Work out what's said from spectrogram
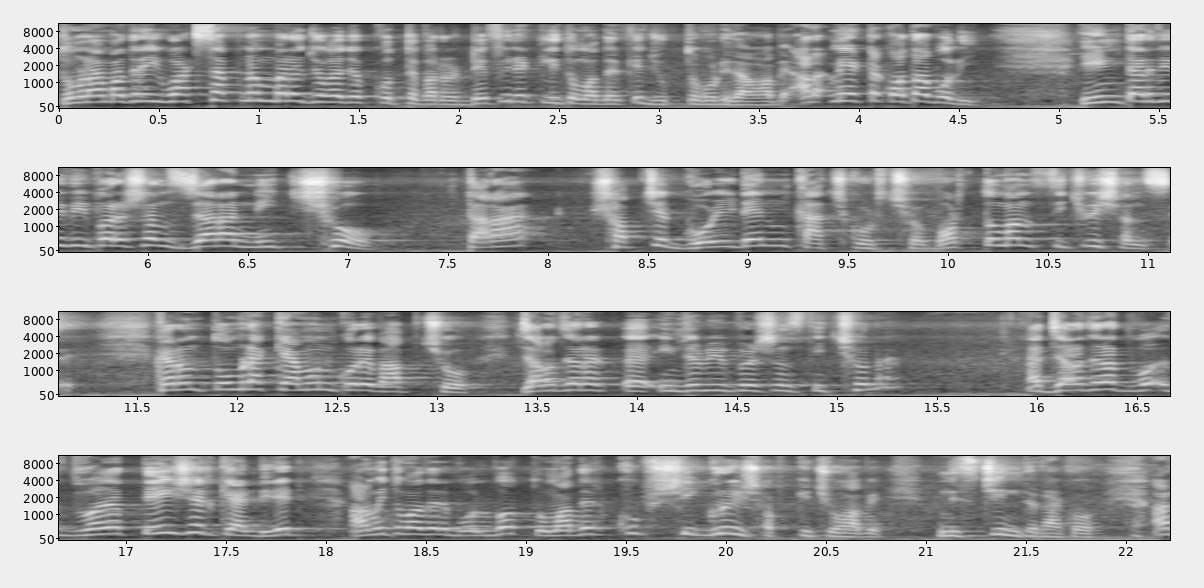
তোমরা আমাদের এই হোয়াটসঅ্যাপ নাম্বারে যোগাযোগ করতে পারো। ডেফিনেটলি তোমাদেরকে যুক্ত করে দেওয়া হবে। আর আমি একটা কথা বলি ইন্টারভিউ প্রিপারেশনস যারা নিচ্ছ, তারা সবচেয়ে গোল্ডেন কাজ করছ বর্তমান সিচুয়েশনসে কারণ তোমরা কেমন করে ভাবছ? যারা যারা ইন্টারভিউ প্রিপারেশনস দিচ্ছ না? আর যারা যারা দু হাজার তেইশের ক্যান্ডিডেট আমি তোমাদের বলব, তোমাদের খুব শীঘ্রই সব কিছু হবে। নিশ্চিন্তে থাকো। আর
